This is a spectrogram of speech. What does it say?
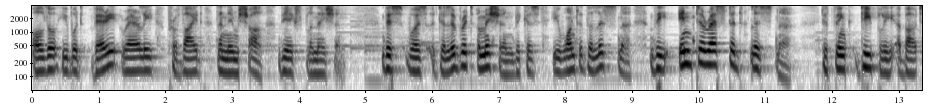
although he would very rarely provide the Nimshal, the explanation. This was a deliberate omission because he wanted the listener, the interested listener, to think deeply about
